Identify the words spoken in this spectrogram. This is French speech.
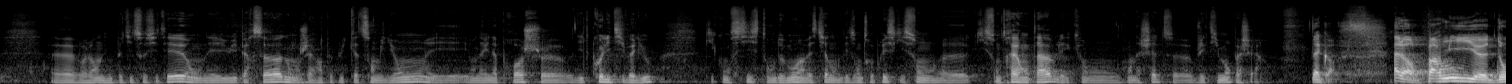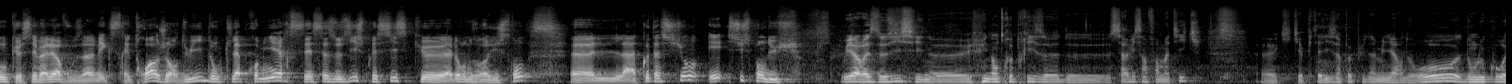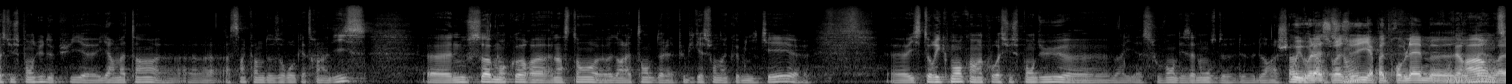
Euh, voilà, on est une petite société, on est 8 personnes, on gère un peu plus de 400 millions et on a une approche euh, dite quality value qui consiste en deux mots à investir dans des entreprises qui sont, euh, qui sont très rentables et qu'on achète objectivement pas cher. D'accord. Alors, parmi donc, ces valeurs, vous en avez extrait trois aujourd'hui. Donc, la première, c'est SS2I. Je précise qu'à l'heure où nous enregistrons, la cotation est suspendue. Oui, alors S2I, c'est une, une, entreprise de services informatiques qui capitalise un peu plus d'un milliard d'euros, dont le cours est suspendu depuis euh, hier matin euh, à 52,90 euros. Nous sommes encore à l'instant dans l'attente de la publication d'un communiqué. Euh, historiquement, quand un cours est suspendu, euh, bah, il y a souvent des annonces de, rachat. Oui, voilà, sur SEI, il n'y a pas de problème. On verra, on ne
